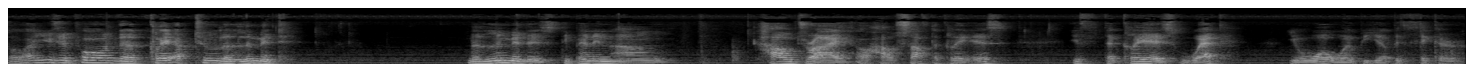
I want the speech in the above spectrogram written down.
So I usually pour the clay up to the limit. The limit is depending on how dry or how soft the clay is. If the clay is wet, your wall will be a bit thicker.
